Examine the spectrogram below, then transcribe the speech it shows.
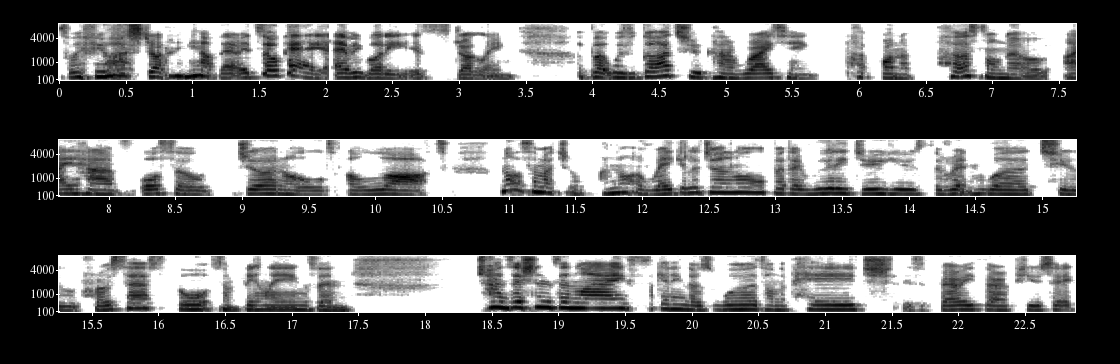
So if you are struggling out there, it's okay. Everybody is struggling. But with regard to kind of writing, on a personal note, I have also journaled a lot. Not so much, I'm not a regular journal, but I really do use the written word to process thoughts and feelings and transitions in life. Getting those words on the page is very therapeutic.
